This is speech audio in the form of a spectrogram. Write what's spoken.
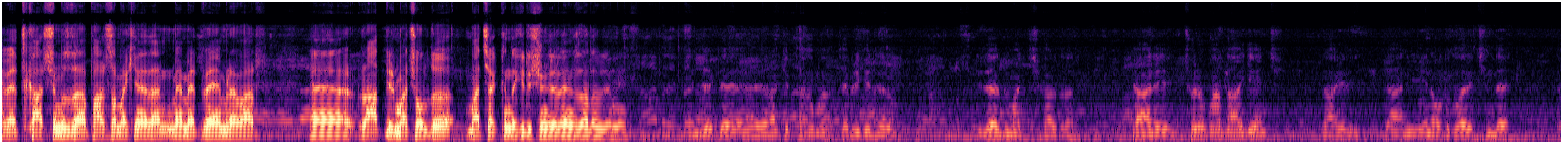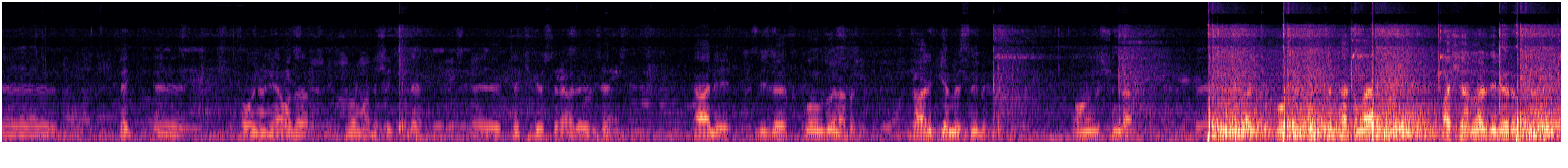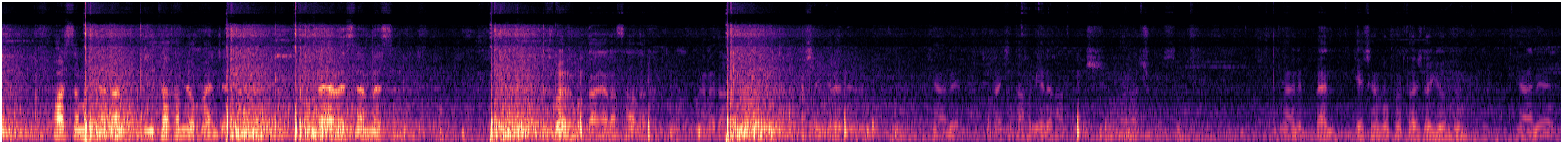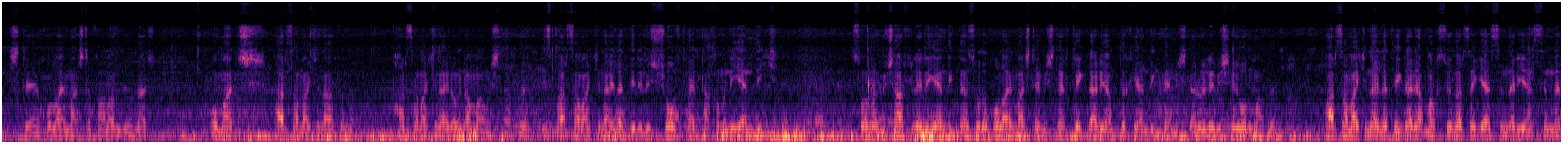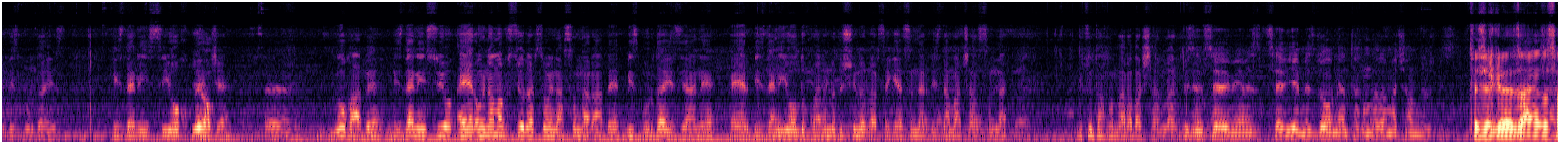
Evet karşımızda Parsa Makine'den Mehmet ve Emre var. Ee, rahat bir maç oldu. Maç hakkındaki düşüncelerinizi alabilir miyim? Öncelikle e, rakip takımı tebrik ediyorum. Güzel bir maç çıkardılar. Yani çocuklar daha genç, daha yani yeni oldukları için de e, pek e, oyun oynayamadılar. Normal bir şekilde e, tepki gösteremediler bize. Yani biz de futbolumuzu oynadık. Galip gelmesini bildik. Onun dışında e, rakip bu bütün takımlara başarılar diliyorum. Parsa makineden iyi takım yok bence. Bize heveslenmesin. Buyurun. Ayağına sağlık. Mehmet abi teşekkür ediyorum. Yani rakip takım yeni katılmış. Onlara açık olsun. Yani ben geçen röportajda gördüm. Yani işte kolay maçtı falan diyorlar. O maç Parsa Makina Parsa Makina ile oynamamışlardı. Biz Parsa Makina ile Diriliş Showtime takımını yendik. Sonra üç harfleri yendikten sonra kolay maç demişler. Tekrar yaptık yendik demişler. Öyle bir şey olmadı. Parsa Makina ile tekrar yapmak istiyorlarsa gelsinler yensinler. Biz buradayız. Bizden iyisi yok Yok. bence. Evet. Yok abi bizden iyisi yok. Eğer oynamak istiyorlarsa oynasınlar abi. Biz buradayız yani. Eğer bizden iyi olduklarını düşünüyorlarsa gelsinler bizde maç alsınlar. Bütün takımlara başarılar Bizim seviyemiz seviyemizde olmayan takımlarla maç almıyoruz biz. Teşekkür ederiz. Ayağınıza sağlık.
